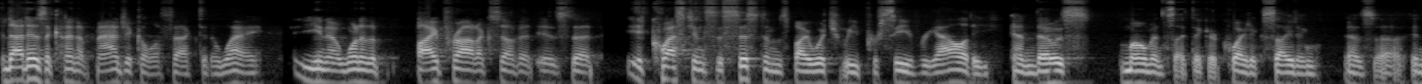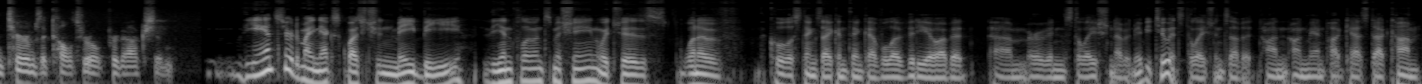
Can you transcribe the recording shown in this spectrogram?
that is a kind of magical effect in a way. You know, one of the byproducts of it is that it questions the systems by which we perceive reality. And those moments, I think, are quite exciting as uh, in terms of cultural production. The answer to my next question may be the influence machine, which is one of the coolest things I can think of. We'll have video of it um, or an installation of it, maybe two installations of it on, on manpodcast.com.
